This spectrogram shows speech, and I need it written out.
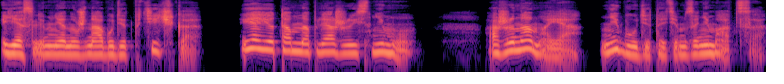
Если мне нужна будет птичка, я ее там на пляже и сниму. А жена моя не будет этим заниматься.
